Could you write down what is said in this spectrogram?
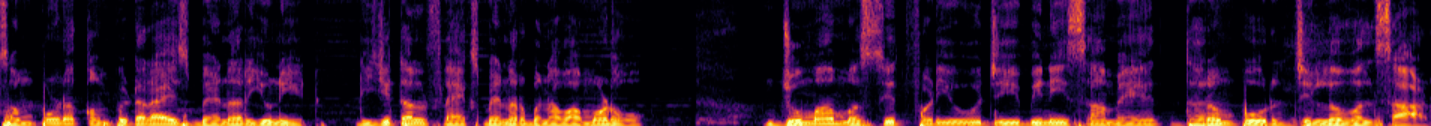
સંપૂર્ણ computerise banner unit, digital flex banner બનાવવા મળો. જુમા મસ્જિદ ફળિયું જીબીની સામે ધરમપુર જિલ્લો વલસાડ.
